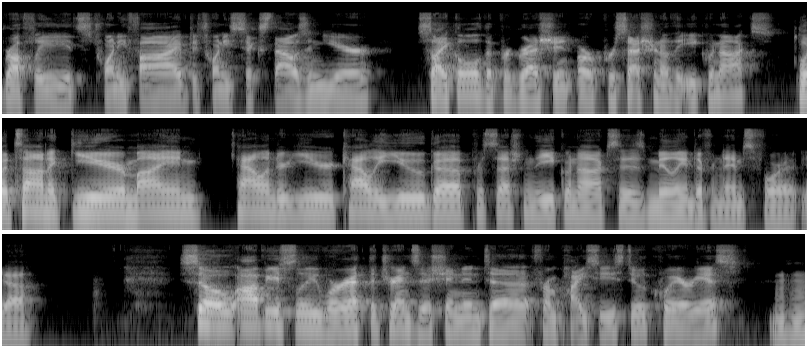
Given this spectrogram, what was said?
roughly it's 25 to 26 thousand year cycle, the progression or precession of the equinox. Platonic year, Mayan calendar year, Kali Yuga, precession of the equinoxes, million different names for it. Yeah. So obviously we're at the transition into from Pisces to Aquarius. Mm-hmm.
